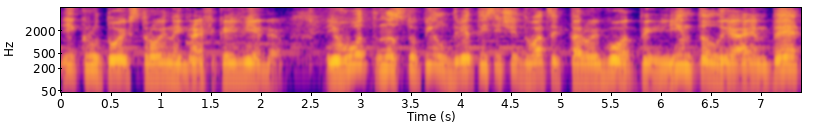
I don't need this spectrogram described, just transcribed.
и крутой встроенной графикой Vega. И вот наступил 2022 год, и Intel и AMD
